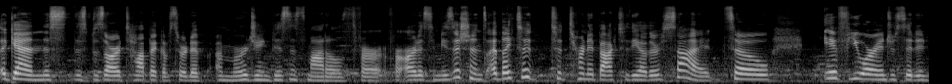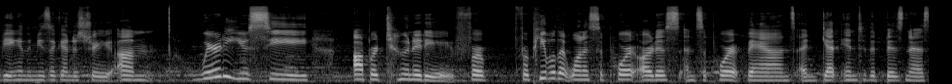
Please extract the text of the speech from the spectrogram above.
again, this, this bizarre topic of sort of emerging business models for, for artists and musicians, I'd like to, to turn it back to the other side. So, if you are interested in being in the music industry, um, where do you see opportunity for for people that want to support artists and support bands and get into the business,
